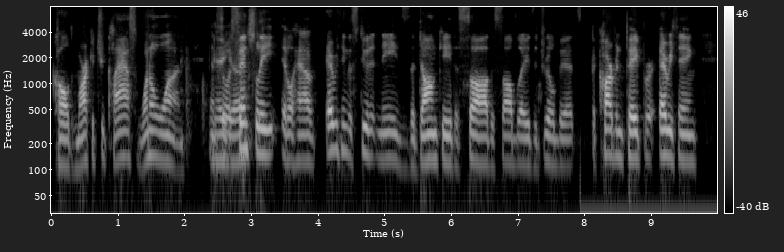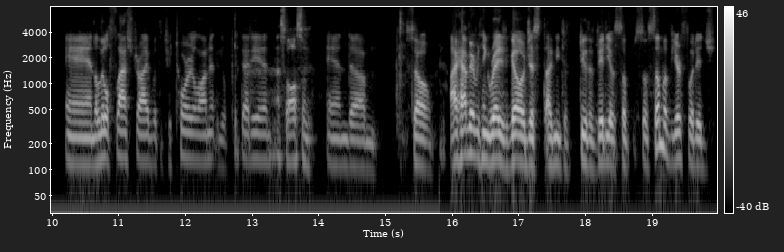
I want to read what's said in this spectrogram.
called Marquetry Class 101. And There so you go. essentially, it'll have everything the student needs: the donkey, the saw, the saw blades, the drill bits, the carbon paper, everything, and a little flash drive with the tutorial on it. You'll put that in, That's awesome. and um, so I have everything ready to go. Just I need to do the video. So so some of your footage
